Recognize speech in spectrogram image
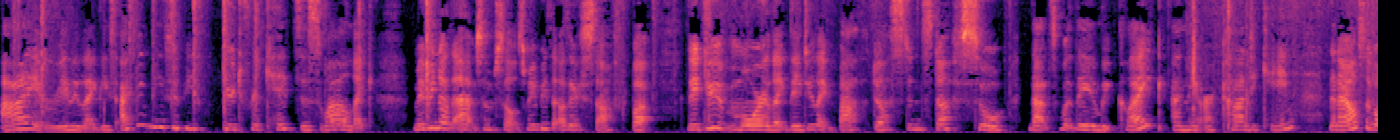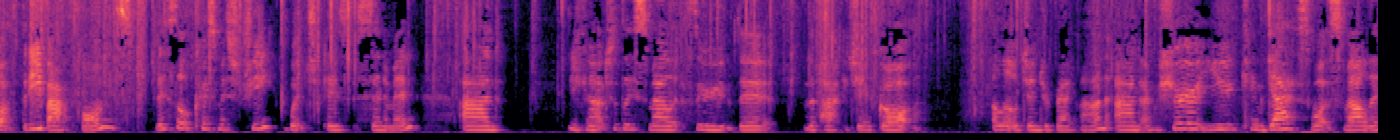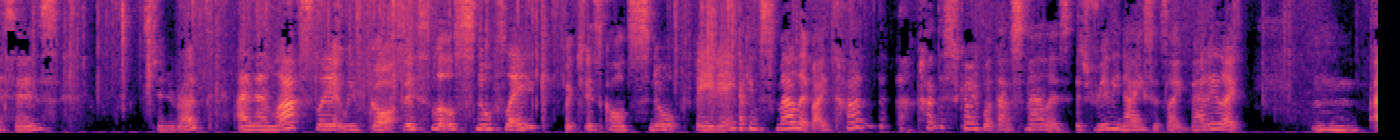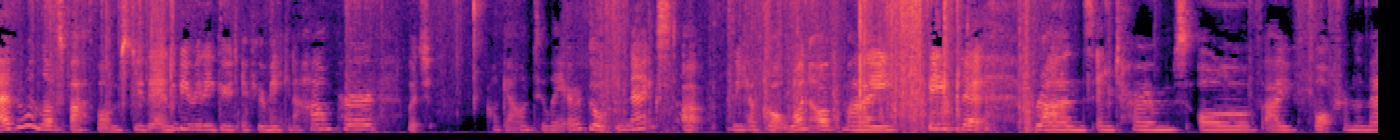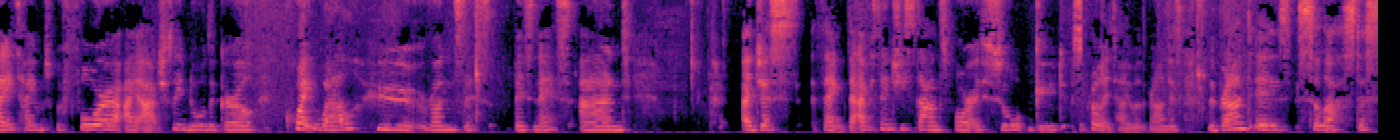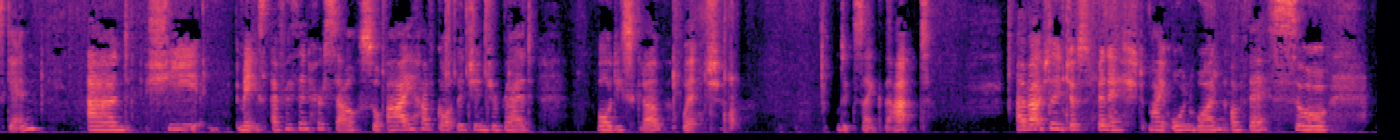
I really like these. I think these would be good for kids as well. Like maybe not the Epsom salts, maybe the other stuff, but they do more like they do like bath dust and stuff. So that's what they look like and they are candy cane. Then I also got three bath bombs. This little Christmas tree, which is cinnamon, and you can actually smell it through the, the packaging. Got a little gingerbread man, and I'm sure you can guess what smell this is. It's gingerbread. And then lastly, we've got this little snowflake, which is called Snow Fairy. I can smell it, but I can't, I can't describe what that smell is. It's really nice. It's like very like Mm. Everyone loves bath bombs, do they? And it would be really good if you're making a hamper, which I'll get onto later. So next up, we have got one of my favourite brands in terms of I've bought from them many times before. I actually know the girl quite well who runs this business and I just think that everything she stands for is so good. So I'll probably tell you what the brand is. The brand is Solasta Skin and she makes everything herself. So I have got the gingerbread body scrub, which looks like that. I've actually just finished my own one of this, so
